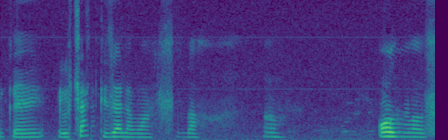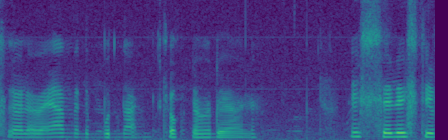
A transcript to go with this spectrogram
Okay. Uçak güzel ama aslında. Ha. Olmaz öyle beğenmedim bundan çok demedi yani. Neyse Celeste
